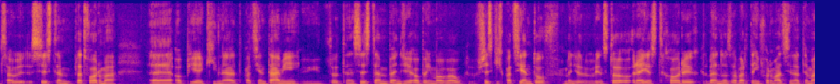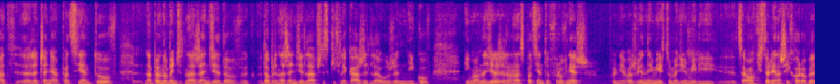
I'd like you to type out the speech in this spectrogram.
cały system, platforma, opieki nad pacjentami. To ten system będzie obejmował wszystkich pacjentów, będzie więc to rejestr chorych, będą zawarte informacje na temat e, leczenia pacjentów. Na pewno będzie to narzędzie, do, dobre narzędzie dla wszystkich lekarzy, dla urzędników i mam nadzieję, że dla nas pacjentów również, ponieważ w jednym miejscu będziemy mieli e, całą historię naszej choroby.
